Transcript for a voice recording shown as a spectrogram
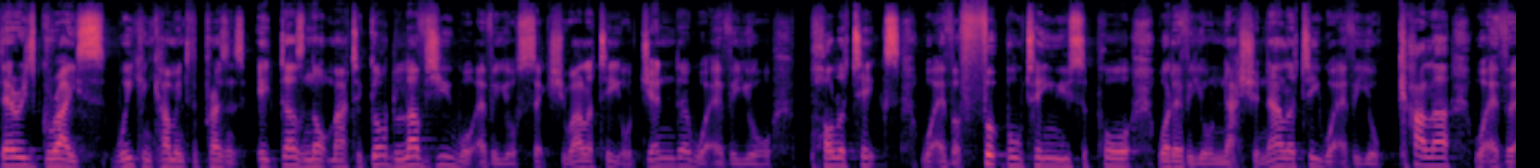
there is grace. We can come into the presence. It does not matter. God loves you, whatever your sexuality or gender, whatever your politics, whatever football team you support, whatever your nationality, whatever your color, whatever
